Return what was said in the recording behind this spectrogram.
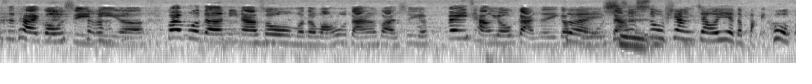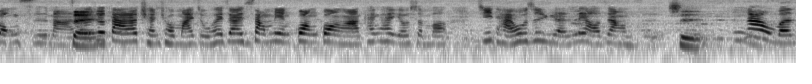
的是太恭喜你了，怪不得妮娜说我们的网络展览馆是一个非常有感的一个服务项。是塑橡胶业的百货公司嘛？对，就大家全球买主会在上面逛逛啊，看看有什么。机台或是原料这样子是。那我们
